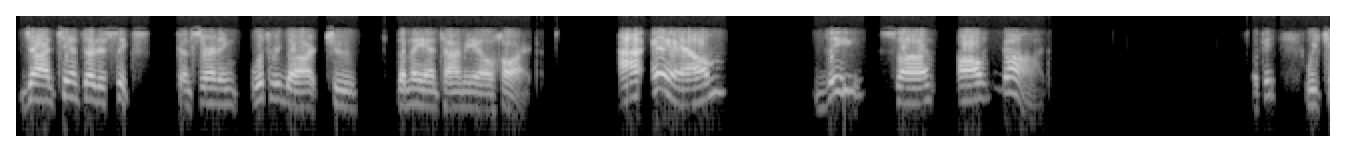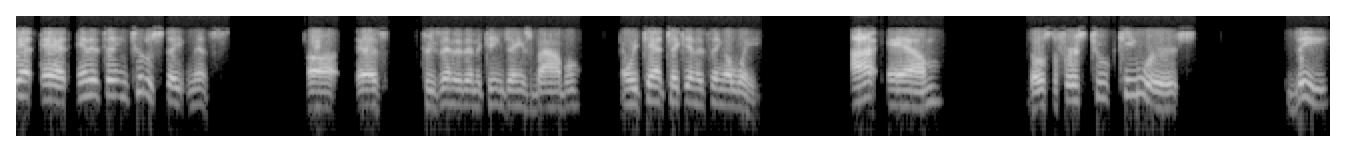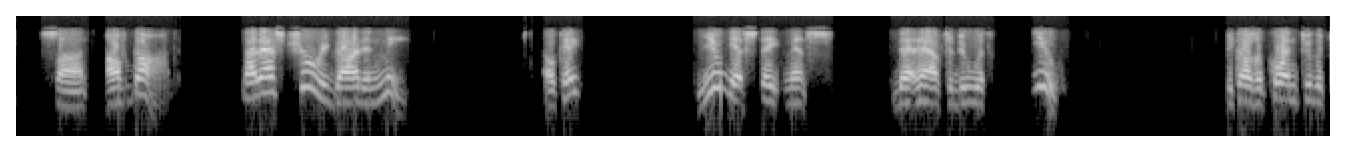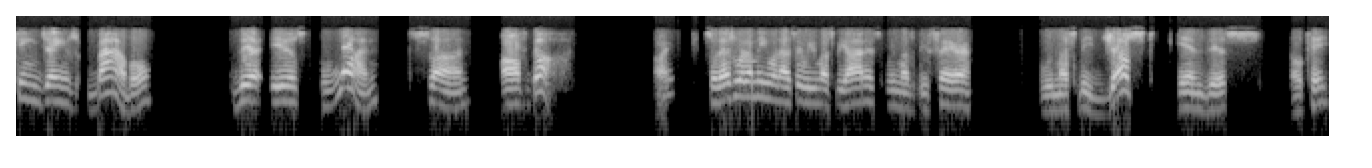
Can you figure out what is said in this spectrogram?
John 10, 36, concerning, with regard to the man Tommy L. Hart. I am the Son of God. Okay? We can't add anything to the statements uh, as presented in the King James Bible, and we can't take anything away. I am, those are the first two key words, the Son of God. Now that's true regarding me. Okay? You get statements that have to do with you. Because according to the King James Bible, there is one Son of God. All right? So that's what I mean when I say we must be honest, we must be fair, we must be just in this, okay?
